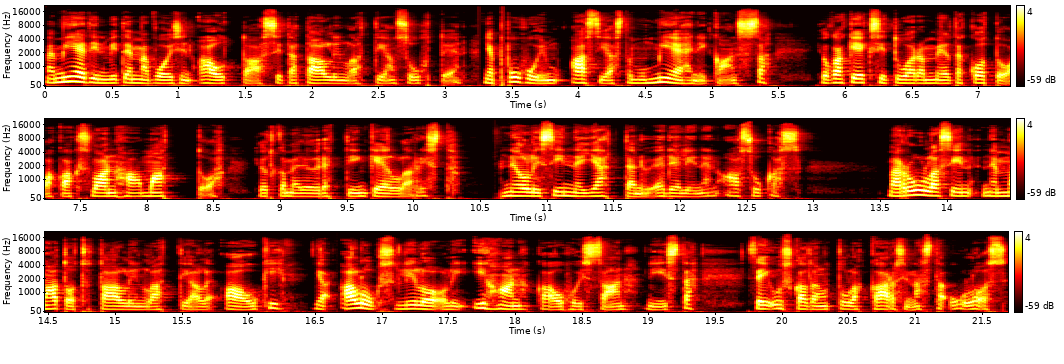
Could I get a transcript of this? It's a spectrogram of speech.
Mä mietin, miten mä voisin auttaa sitä tallin lattian suhteen, ja puhuin asiasta mun mieheni kanssa – joka keksi tuoda meiltä kotoa kaksi vanhaa mattoa, jotka me löydettiin kellarista. Ne oli sinne jättänyt edellinen asukas. Mä rullasin ne matot tallin lattialle auki, ja aluksi Lilo oli ihan kauhuissaan niistä. Se ei uskaltanut tulla karsinasta ulos.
